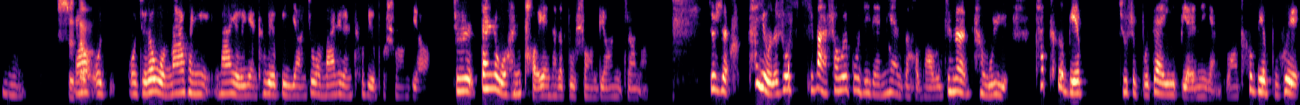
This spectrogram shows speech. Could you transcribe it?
嗯，是的。然后我我觉得我妈和你妈有一点特别不一样，就我妈这个人特别不双标，就是但是我很讨厌她的不双标，你知道吗？就是她有的时候起码稍微顾及一点面子，好不好？我真的很无语。她特别就是不在意别人的眼光，特别不会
